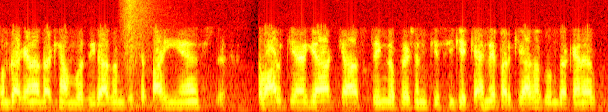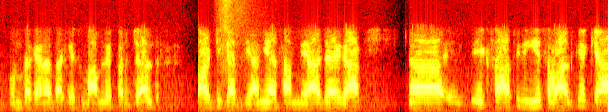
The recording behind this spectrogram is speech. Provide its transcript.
उनका कहना था कि हम वज़ीर आज़म के सिपाही हैं। सवाल किया गया, क्या स्टिंग ऑपरेशन किसी के कहने पर किया था? तो उनका कहना उनका कहना था कि इस मामले पर जल्द पार्टी का बयानिया सामने आ जाएगा। एक साथी ने ये सवाल किया, क्या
